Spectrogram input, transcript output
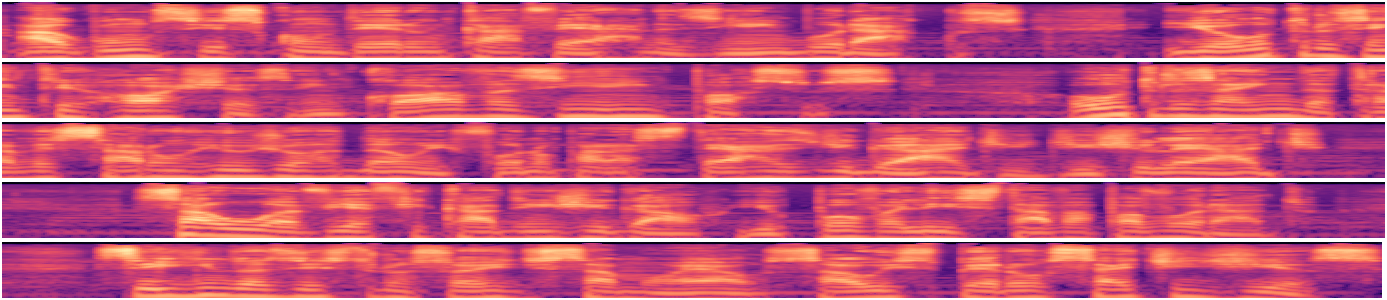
Alguns se esconderam em cavernas e em buracos, e outros entre rochas, em covas e em poços. Outros ainda atravessaram o rio Jordão e foram para as terras de Gade e de Gileade. Saul havia ficado em Gigal e o povo ali estava apavorado. Seguindo as instruções de Samuel, Saul esperou sete dias,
